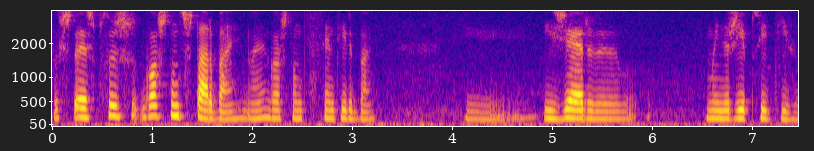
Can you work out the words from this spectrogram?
As pessoas gostam de estar bem, não é? gostam de se sentir bem e, e gera uma energia positiva.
